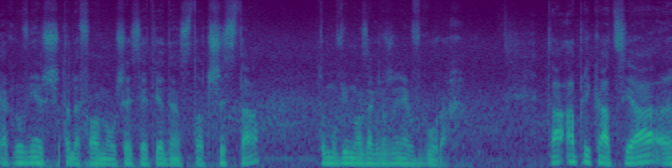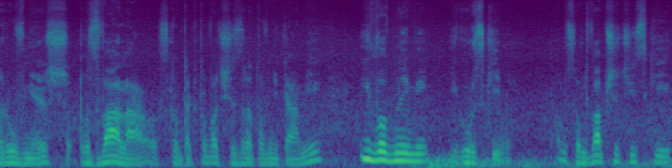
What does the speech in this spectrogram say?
jak również telefonu 601 100 300, tu mówimy o zagrożeniach w górach. Ta aplikacja również pozwala skontaktować się z ratownikami i wodnymi, i górskimi. Tam są dwa przyciski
